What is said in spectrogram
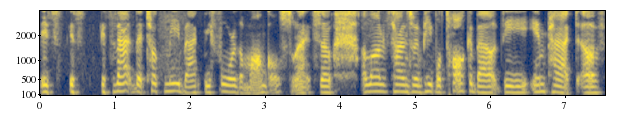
it's it's it's that that took me back before the Mongols, right? So, a lot of times when people talk about the impact of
